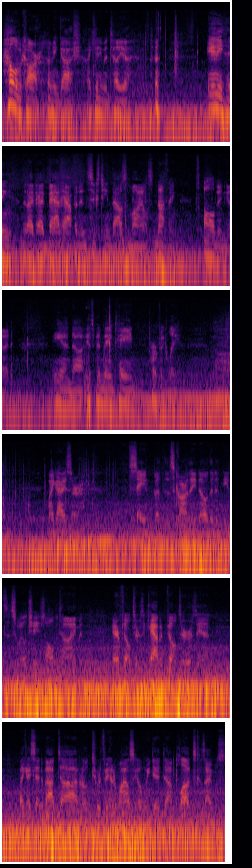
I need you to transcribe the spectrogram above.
hell of a car. I mean, gosh, I can't even tell you anything that I've had bad happen in 16,000 miles. Nothing. It's all been good. And uh, it's been maintained perfectly. Um, my guys are insane with this car. They know that it needs its oil changed all the time and air filters and cabin filters and like I said, about uh, I don't know two or three hundred miles ago, we did uh, plugs because I was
